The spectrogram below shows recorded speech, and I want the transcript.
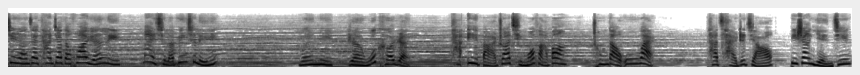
竟然在他家的花园里卖起了冰淇淋。温妮忍无可忍，他一把抓起魔法棒，冲到屋外。他踩着脚，闭上眼睛，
